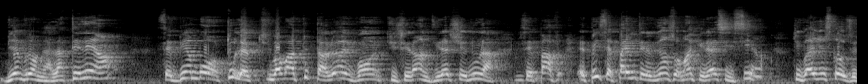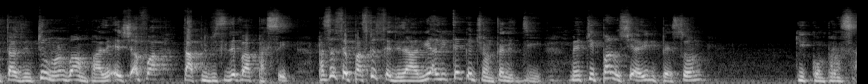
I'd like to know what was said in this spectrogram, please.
Bien vrai, on est à la télé, hein. C'est bien beau. Tous les, tu vas voir tout à l'heure, ils vont, tu seras en direct chez nous là. C'est pas, et puis c'est pas une télévision seulement qui reste ici. Hein. Tu vas jusqu'aux États-Unis, tout le monde va en parler. Et chaque fois, ta publicité va passer. Parce que c'est parce que c'est de la réalité que tu es en train de dire. Mais tu parles aussi à une personne qui comprend ça.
